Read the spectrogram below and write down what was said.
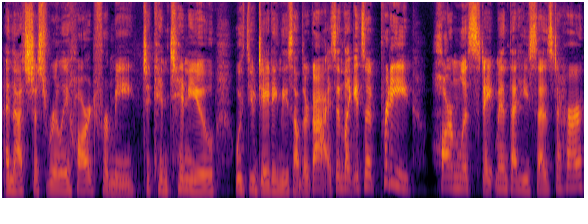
And that's just really hard for me to continue with you dating these other guys. And like it's a pretty harmless statement that he says to her.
